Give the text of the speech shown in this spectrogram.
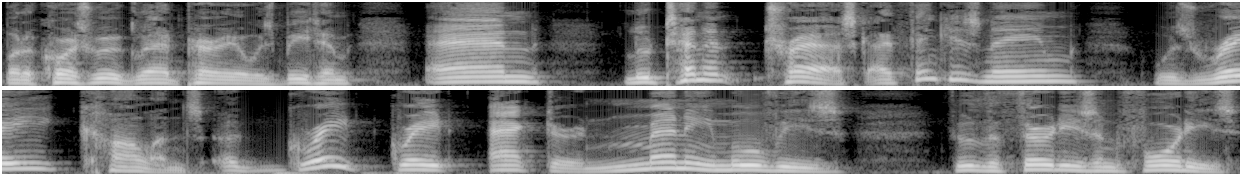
But of course, we were glad Perry always beat him. And Lieutenant Trask, I think his name was Ray Collins, a great, great actor in many movies through the 30s and 40s,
